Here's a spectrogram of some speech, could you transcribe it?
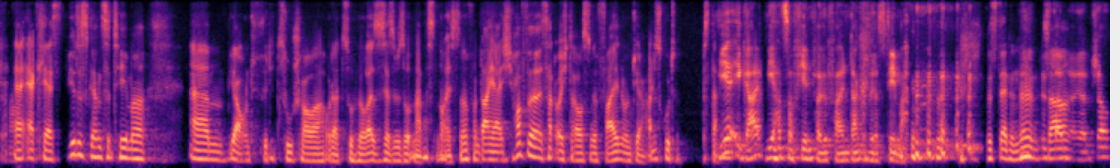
genau. äh, erklärst mir das ganze Thema. Ähm, ja, und für die Zuschauer oder Zuhörer ist es ja sowieso immer was Neues. Ne? Von daher, ich hoffe, es hat euch draußen gefallen und ja, alles Gute. Bis dann. Mir egal, mir hat es auf jeden Fall gefallen. Danke für das Thema. Bis dann. Ne? Bis ciao. dann, ja. Ciao.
